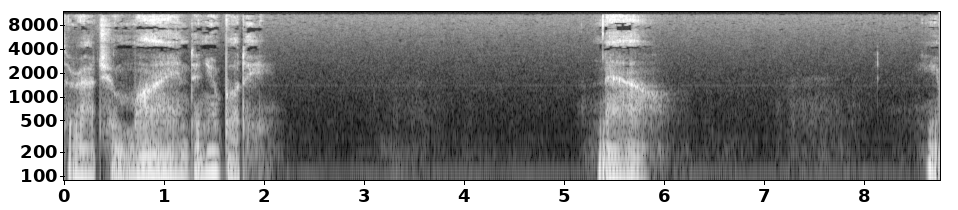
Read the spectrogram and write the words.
throughout your mind and your body. Now, you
